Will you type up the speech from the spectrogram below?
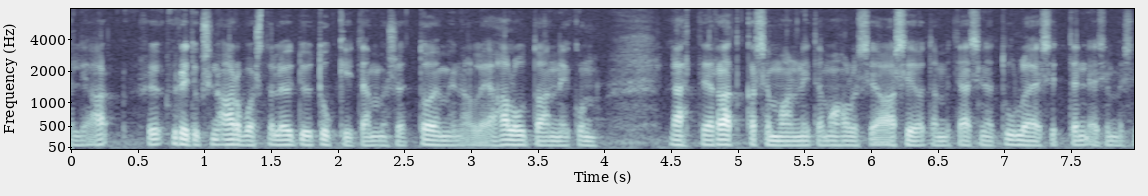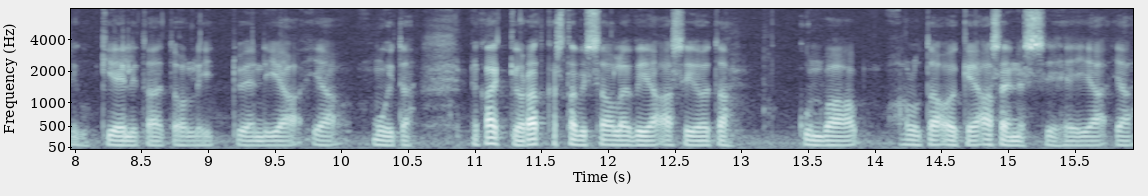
eli yrityksen arvoista löytyy tuki tämmöiselle toiminnalle ja halutaan niin kuin lähteä ratkaisemaan niitä mahdollisia asioita, mitä siinä tulee sitten esimerkiksi niin kielitaitoon liittyen ja, ja muita. Ne kaikki on ratkaistavissa olevia asioita, kun vaan halutaan oikea asenne siihen ja, ja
